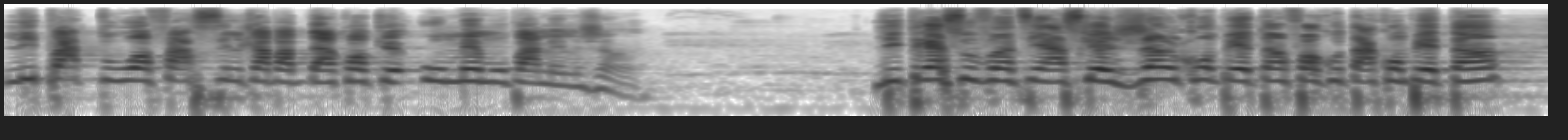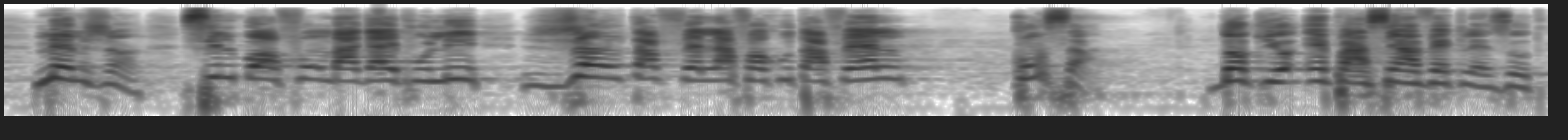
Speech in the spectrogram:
li pas trop facile capable d'accord que ou même ou pas même gens. Li très souvent tient à ce que Jean le compétent faut que ta compétent même gens. S'il bon font bagay pour lui, Jean t'a fait la faut que t'a fait comme ça. Donc, ils sont impatients avec les autres.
